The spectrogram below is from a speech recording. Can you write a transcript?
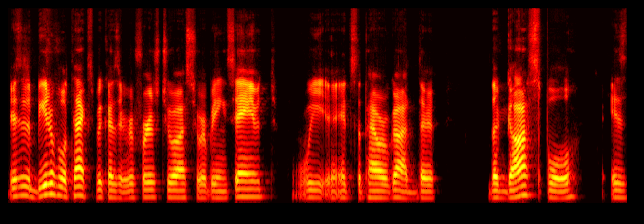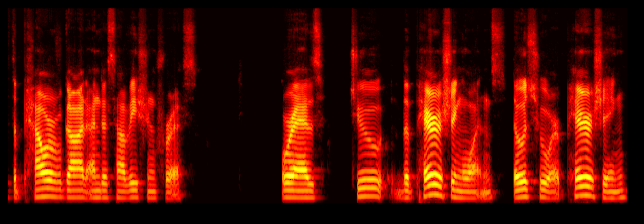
This is a beautiful text because it refers to us who are being saved. We it's the power of God. The the gospel is the power of God unto salvation for us. Whereas to the perishing ones, those who are perishing,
